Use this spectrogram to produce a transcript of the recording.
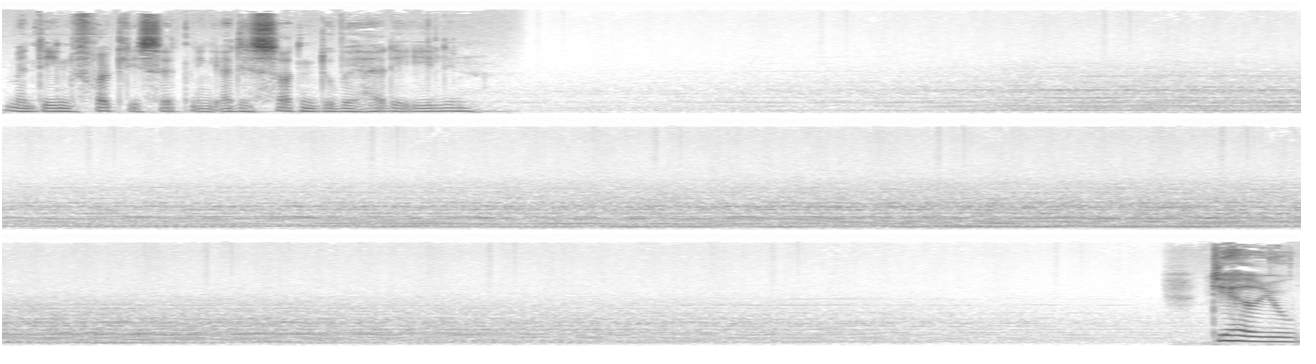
men det er en frygtelig sætning. Er det sådan, du vil have det, Elin? De havde jo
